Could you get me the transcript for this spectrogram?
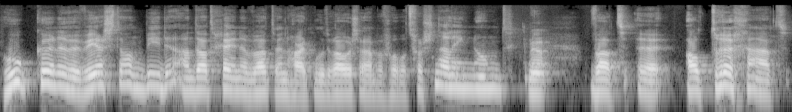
hoe kunnen we weerstand bieden aan datgene wat een Hartmoed Rosa bijvoorbeeld versnelling noemt? Ja wat uh, al teruggaat,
